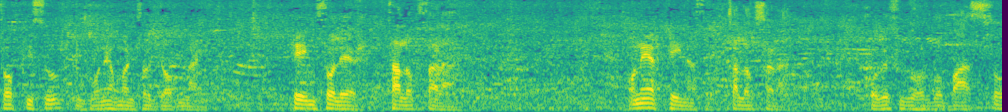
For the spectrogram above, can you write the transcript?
সব কিছু অনেক মানুষের জব নাই। ট্রেন চলে, চালক ছাড়া অনেক ট্রেন আছে, চালক ছাড়া। কবে শুরু হব? বাসও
